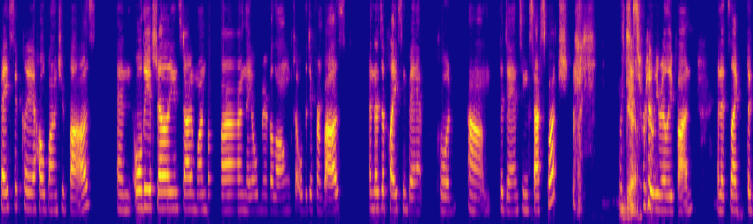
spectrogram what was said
basically a whole bunch of bars, and all the Australians start in one bar and they all move along to all the different bars. And there's a place in Banff called um, the Dancing Sasquatch, which Yeah. is really really fun. And it's like the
